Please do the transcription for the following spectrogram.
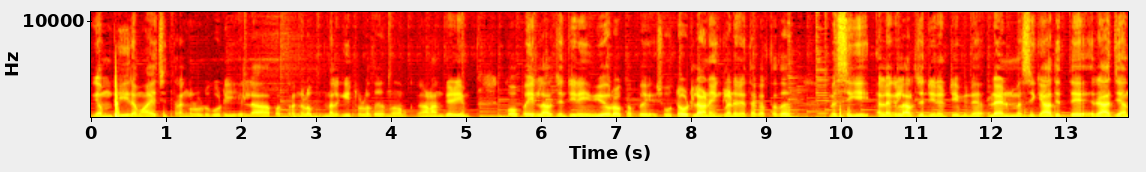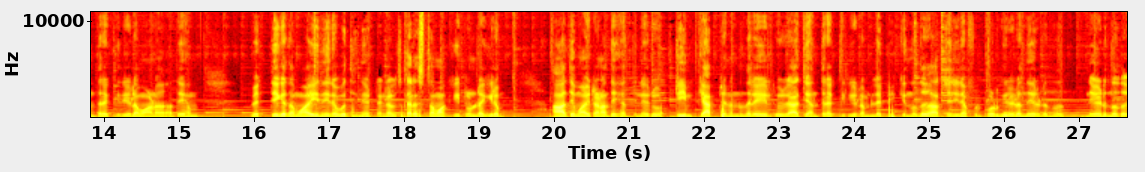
ഗംഭീരമായ ചിത്രങ്ങളോടുകൂടി എല്ലാ പത്രങ്ങളും നൽകിയിട്ടുള്ളത് എന്ന് നമുക്ക് കാണാൻ കഴിയും. കോപ്പയിൽ അർജന്റീനയും യൂറോ കപ്പ് ഷൂട്ടൗട്ടിലാണ് ഇംഗ്ലണ്ടിനെ തകർത്തത്. മെസ്സി അല്ലെങ്കിൽ അർജന്റീനൻ ടീമിന് ലയൺ മെസ്സിക്ക് ആദ്യത്തെ രാജ്യാന്തര കിരീടമാണ് അദ്ദേഹം. വ്യക്തിഗതമായി നിരവധി നേട്ടങ്ങൾ കരസ്ഥമാക്കിയിട്ടുണ്ടെങ്കിലും ആദ്യമായിട്ടാണ് അദ്ദേഹത്തിന് ഒരു ടീം ക്യാപ്റ്റൻ എന്ന നിലയിൽ ഒരു രാജ്യാന്തര കിരീടം ലഭിക്കുന്നത്. അർജന്റീന ഫുട്ബോൾ കിരീടം നേരിടുന്നത് നേടുന്നത്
